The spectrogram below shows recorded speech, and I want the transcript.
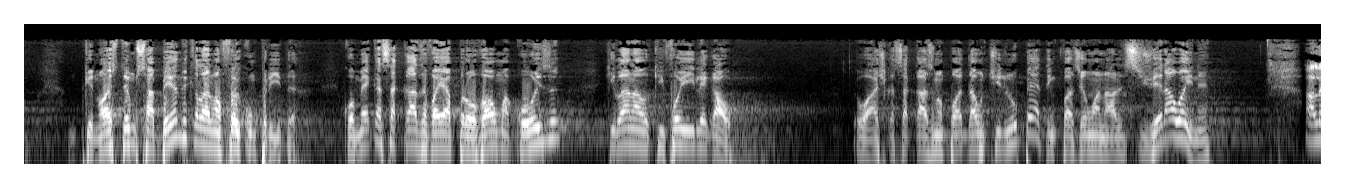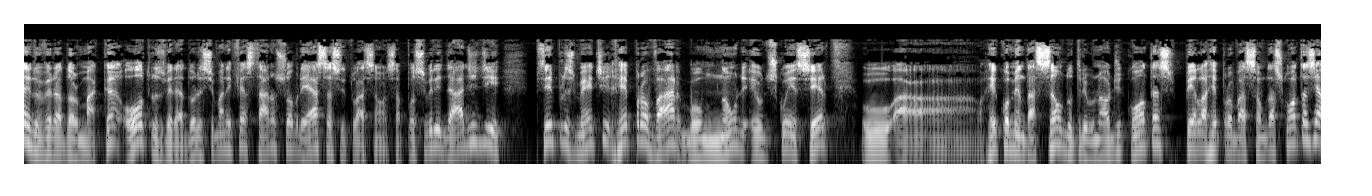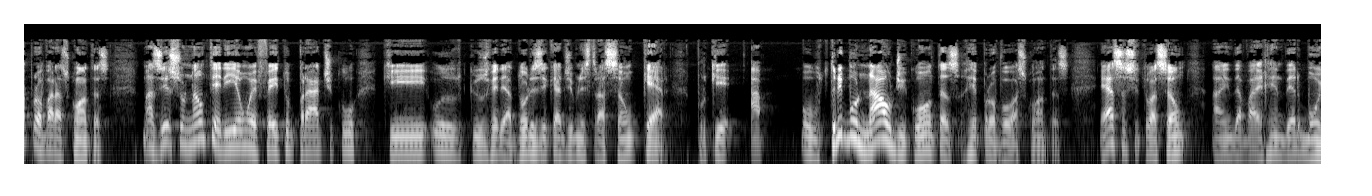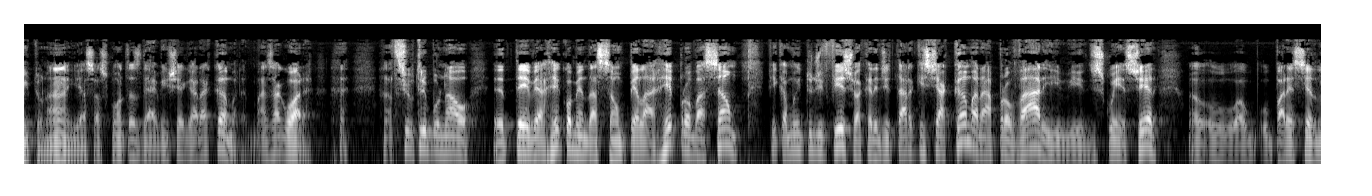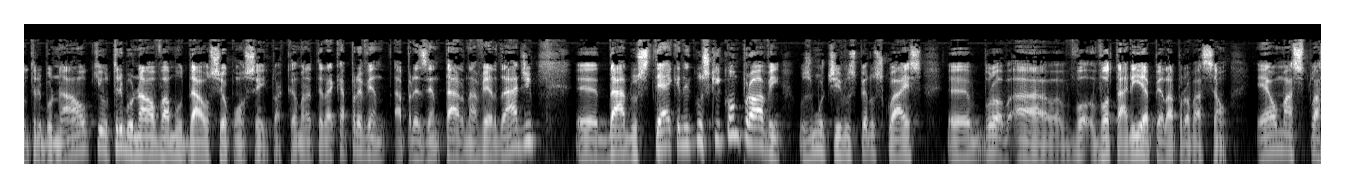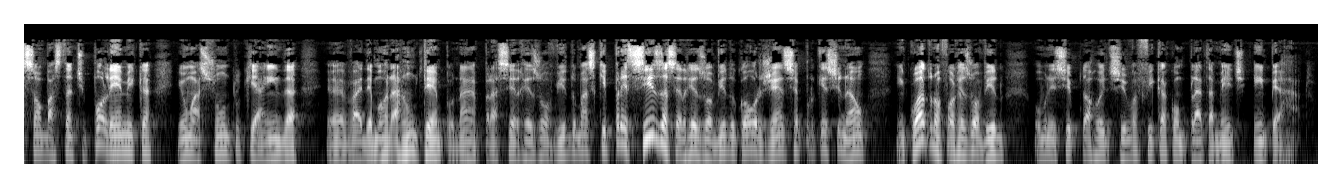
Porque nós estamos sabendo que ela não foi cumprida. Como é que essa casa vai aprovar uma coisa que lá na- que foi ilegal? Eu acho que essa casa não pode dar um tiro no pé, tem que fazer uma análise geral aí, né? Além do vereador Macan, outros vereadores se manifestaram sobre essa situação, essa possibilidade de simplesmente reprovar, ou não eu desconhecer o- a, a recomendação do Tribunal de Contas pela reprovação das contas e aprovar as contas. Mas isso não teria um efeito prático que, o- que os vereadores e que a administração quer, porque a o Tribunal de Contas reprovou as contas. Essa situação ainda vai render muito, né? E essas contas devem chegar à Câmara. Mas agora, se o tribunal eh, teve a recomendação pela reprovação, fica muito difícil acreditar que se a Câmara aprovar e, e desconhecer eh, o, o- o parecer do tribunal, que o tribunal vá mudar o seu conceito. A Câmara terá que apresentar, na verdade, eh, dados técnicos que comprovem os motivos pelos quais eh, a- vo- votaria pela aprovação. É uma situação bastante polêmica e um assunto que ainda eh, vai demorar um tempo né, para ser resolvido, mas que precisa ser resolvido com urgência, porque senão, enquanto não for resolvido, o município da Rua de Silva fica completamente emperrado.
